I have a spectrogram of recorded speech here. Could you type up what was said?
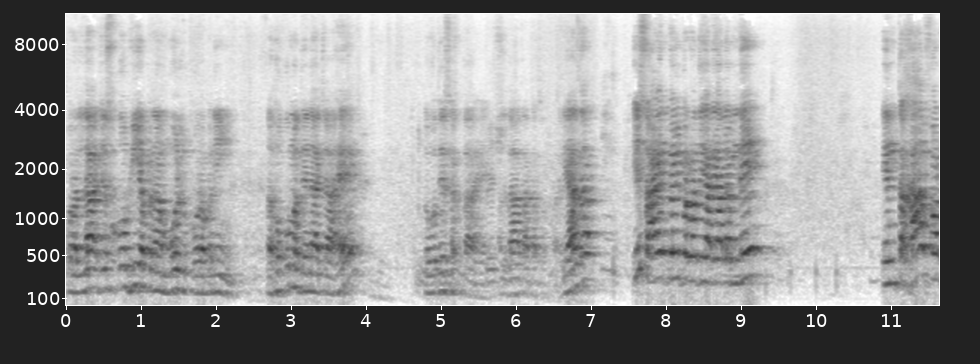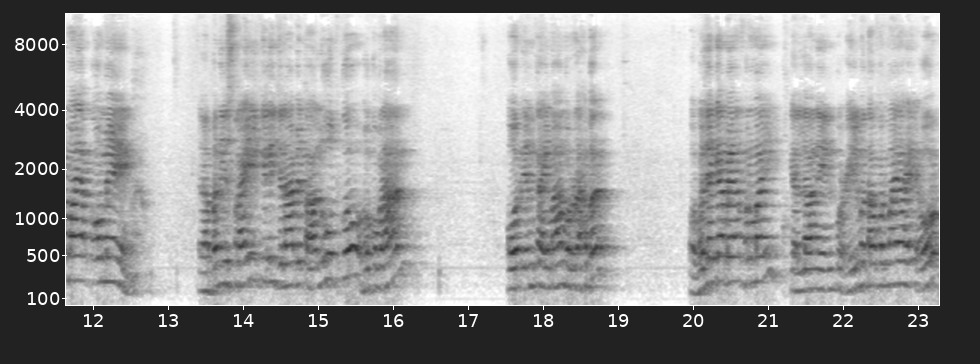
اور اللہ جس کو بھی اپنا ملک اور اپنی حکومت دینا چاہے تو وہ دے سکتا ہے۔ اللہ تعالیٰ کا سکتا ہے۔ لہٰذا اس آیت میں بھی پروردگار عالم نے انتخاب فرمایا قوم بنی اسرائیل کے لیے جناب تعلوت کو حکمران اور ان کا امام اور رہبر اور وجہ کیا بیان فرمائی؟ کہ اللہ نے ان کو علم عطا فرمایا ہے اور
